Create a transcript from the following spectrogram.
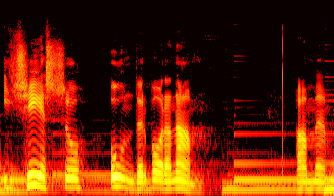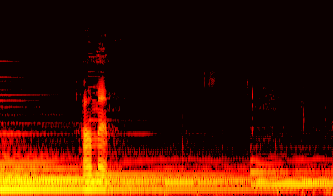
I Jesu underbara namn. Amen. Amen.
